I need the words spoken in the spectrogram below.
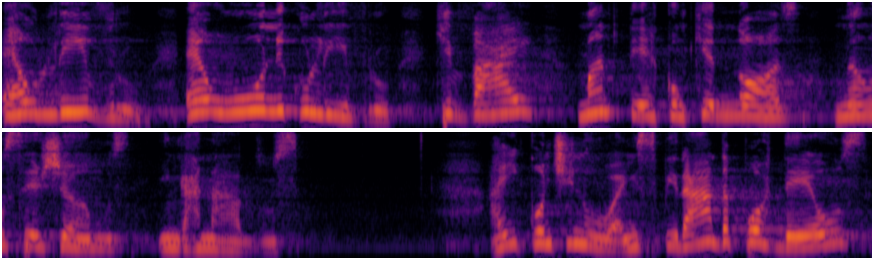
É o livro, é o único livro que vai manter com que nós não sejamos enganados. Aí continua: inspirada por Deus,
